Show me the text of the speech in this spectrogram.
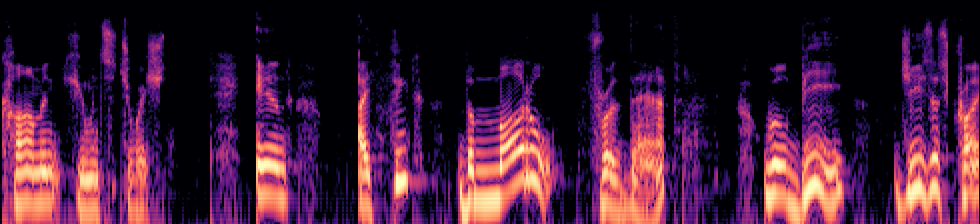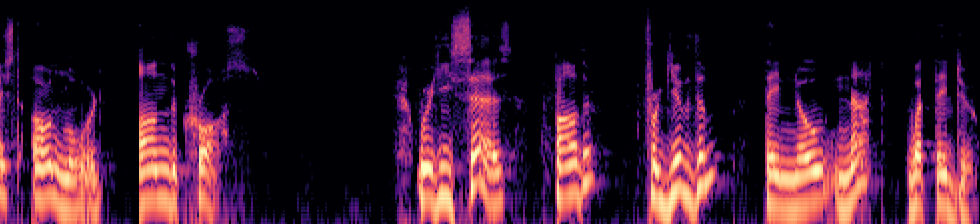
common human situation. And I think the model for that will be Jesus Christ our Lord on the cross, where he says, Father, forgive them, they know not what they do.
